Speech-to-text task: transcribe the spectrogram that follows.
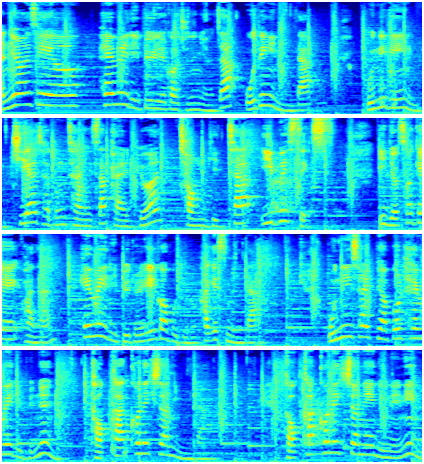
안녕하세요. 해외 리뷰 읽어주는 여자 오딩입니다. 오늘은 기아 자동차에서 발표한 전기차 EV6 이 녀석에 관한 해외 리뷰를 읽어보도록 하겠습니다. 오늘 살펴볼 해외 리뷰는 더카 커넥션입니다. 더카 커넥션의 눈에는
